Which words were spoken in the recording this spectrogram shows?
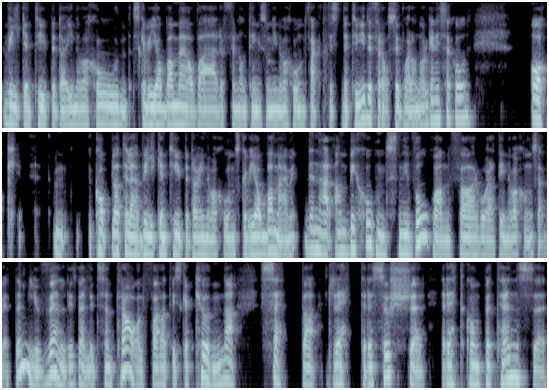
vilken typ av innovation ska vi jobba med och vad är det för någonting som innovation faktiskt betyder för oss i vår organisation. Och mm, kopplat till det här, vilken typ av innovation ska vi jobba med? Den här ambitionsnivån för vårt innovationsarbete den är ju väldigt, väldigt central för att vi ska kunna sätta hitta rätt resurser, rätt kompetenser,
